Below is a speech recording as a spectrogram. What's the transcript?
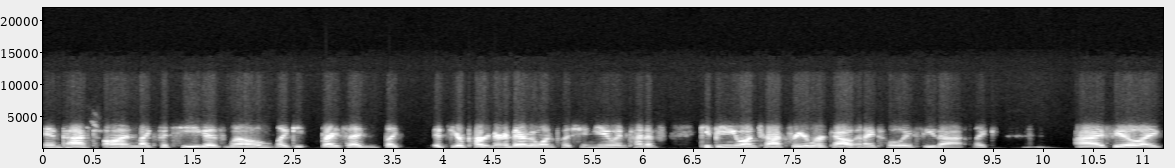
impact on like fatigue as well. Like Bryce said, like it's your partner; they're the one pushing you and kind of keeping you on track for your workout. And I totally see that. Like, mm-hmm. I feel like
